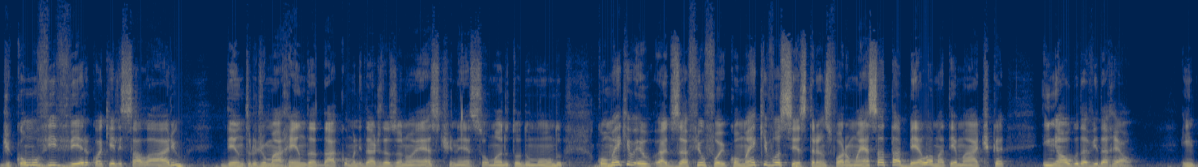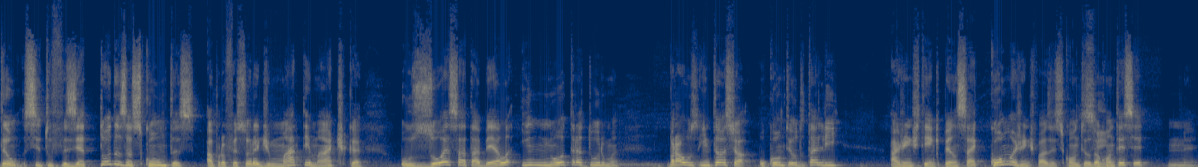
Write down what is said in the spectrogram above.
de como viver com aquele salário dentro de uma renda da comunidade da Zona Oeste, né? Somando todo mundo. Como é que. Eu, o desafio foi: como é que vocês transformam essa tabela matemática em algo da vida real? Então, se tu fizer todas as contas, a professora de matemática usou essa tabela em outra turma. Pra us... Então, assim, ó, o conteúdo tá ali. A gente tem que pensar como a gente faz esse conteúdo Sim. acontecer. Né?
